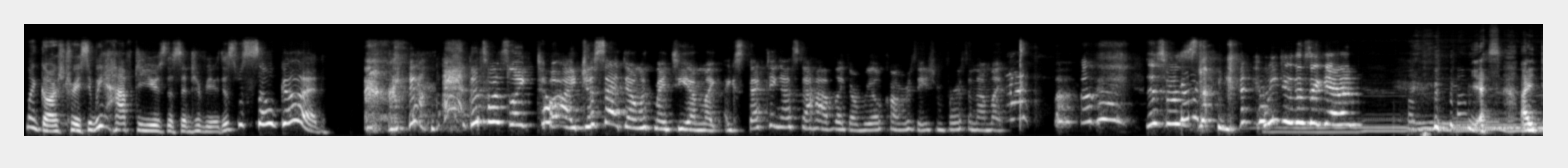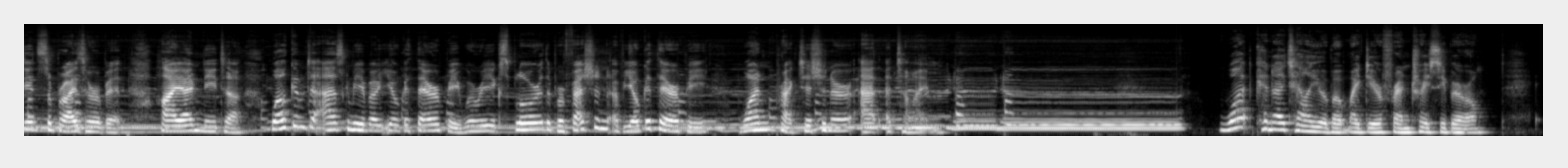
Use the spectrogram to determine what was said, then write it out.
my gosh, Tracy, we have to use this interview. This was so good. this was like to- I just sat down with my tea. I'm like expecting us to have like a real conversation first, and I'm like, okay, this was like, can we do this again? yes, I did surprise her a bit. Hi, I'm Nita. Welcome to Ask Me About Yoga Therapy, where we explore the profession of yoga therapy, one practitioner at a time. What can I tell you about my dear friend Tracy Birrell?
